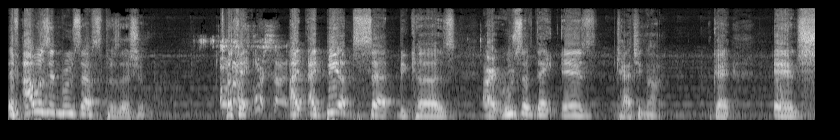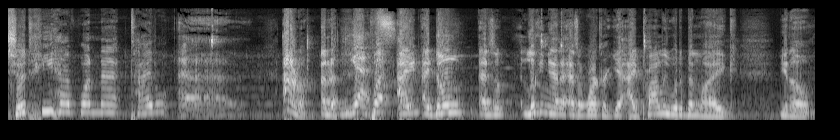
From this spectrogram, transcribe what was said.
if I was in Rusev's position. oh, no, Okay, of course not. I, I'd be upset because all right, Rusev Day is catching on. Okay, and should he have won that title? Uh, I don't know. I don't know. Yes. but I, I don't as a looking at it as a worker. Yeah, I probably would have been like, you know,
